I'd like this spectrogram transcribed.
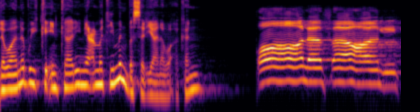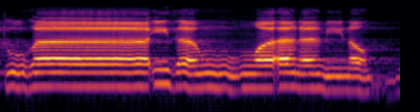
لەوانە بووی کە ئینکاری نعممەتی من بەسەریانەوە ئەەکەن قال فعلتها إذا وأنا من الضالين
